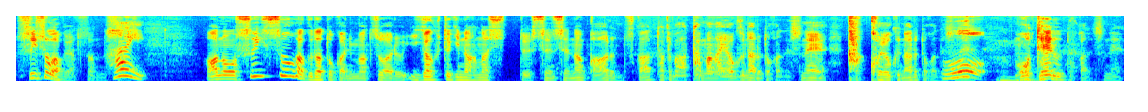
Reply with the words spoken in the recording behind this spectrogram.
吹奏楽やってたんですはい。あの吹奏楽だとかにまつわる医学的な話って先生なんかあるんですか？例えば頭が良くなるとかですねかっこよくなるとかですねおモテるとかですね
